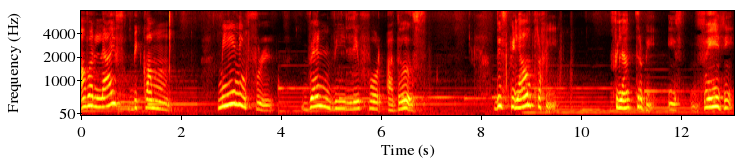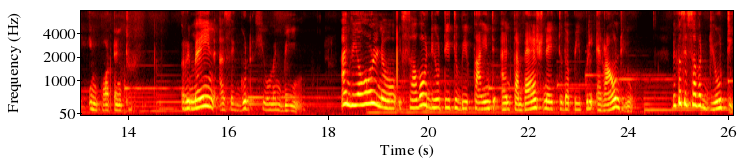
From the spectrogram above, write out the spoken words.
our life become meaningful when we live for others. This philanthropy, philanthropy is very important to remain as a good human being. And we all know it's our duty to be kind and compassionate to the people around you because it's our duty.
